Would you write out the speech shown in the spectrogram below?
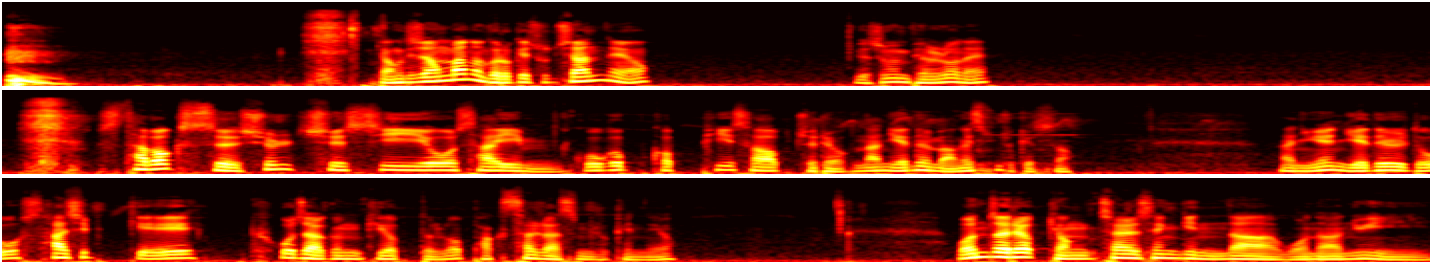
경제 전반은 그렇게 좋지 않네요. 요즘은 별로네. 스타벅스 슐츠 CEO 사임 고급 커피 사업 주력. 난 얘들 망했으면 좋겠어. 아니면 얘들도 40개의 크고 작은 기업들로 박살났으면 좋겠네요. 원자력 경찰 생긴다 원안위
